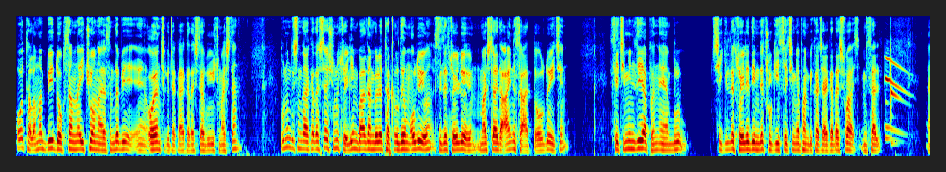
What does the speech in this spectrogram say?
Ortalama 1.90 ile 2.10 arasında bir e, oran çıkacak arkadaşlar bu 3 maçtan. Bunun dışında arkadaşlar şunu söyleyeyim. Bazen böyle takıldığım oluyor. Size söylüyorum. Maçlar da aynı saatte olduğu için seçiminizi yapın. E, bu şekilde söylediğimde çok iyi seçim yapan birkaç arkadaş var. Misal e,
